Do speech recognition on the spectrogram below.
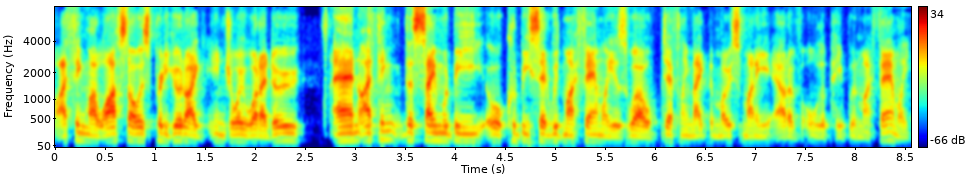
I think my lifestyle is pretty good. I enjoy what I do. And I think the same would be or could be said with my family as well. Definitely make the most money out of all the people in my family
